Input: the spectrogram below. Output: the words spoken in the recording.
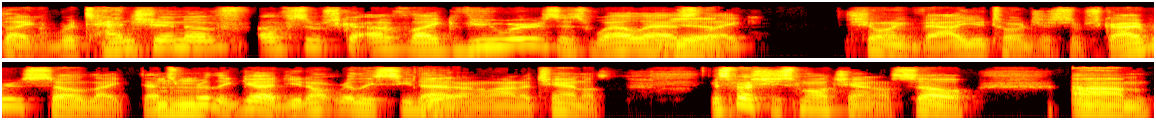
like, retention of, of subscribe, of like viewers as well as yeah. like showing value towards your subscribers. So, like, that's mm-hmm. really good. You don't really see that yeah. on a lot of channels, especially small channels. So, um,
